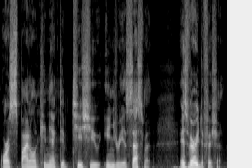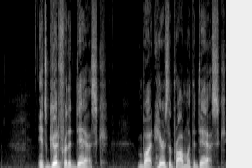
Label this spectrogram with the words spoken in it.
or a spinal connective tissue injury assessment. It's very deficient. It's good for the disc, but here's the problem with the disc.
